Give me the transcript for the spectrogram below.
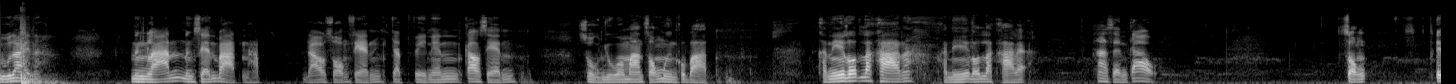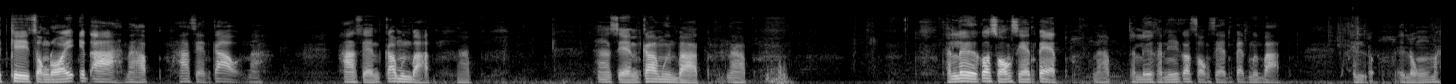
ดูได้นะหนึ่งล้านหนึ่งแสนบาทนะครับ ดาวสองแสนจัดเฟแนนซ์เก้าแสนส่งอยู่ประมาณสองหมื่นกว่าบาท คันนี้ลดราคานะ คันนี้ลดราคาแล้วห้าแสนเก้าสอง SK สองร้อย SR นะครับ ห้าแสนเก้านะห้าแสนเก้าหมื่นบาทนะครับห้าแสนเก้าหมื่นบาทนะครับเทเลอร์ก็สองแสนแปดนะครับเทเลอร์คันนี้ก็สองแสนแปดหมื่นบาทไอ้หลไอ้หลงมา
